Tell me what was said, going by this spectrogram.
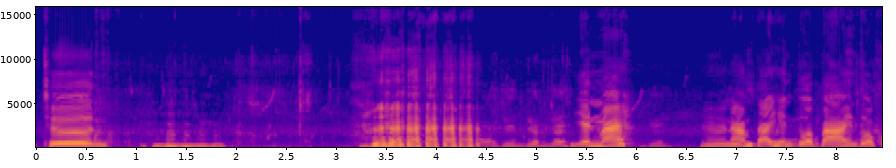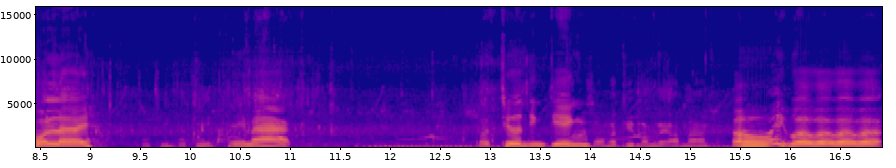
ดชื่น เย็นเย็นเย็นเย็นไหมเย็นเออน้ำใสเห็นตัวปลาเห็นตัวคนเลยสดชื่นสดชื่นดีมากสดชื่นจริงสองอาทิตย์แล้วไม่ได้อาบน้ำๆโอ้ยเวอร์เวอร์เวอร์เวอร์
